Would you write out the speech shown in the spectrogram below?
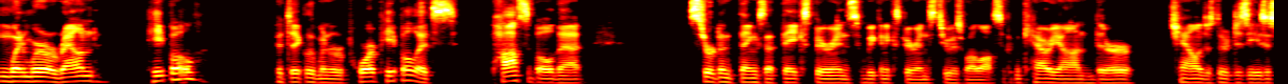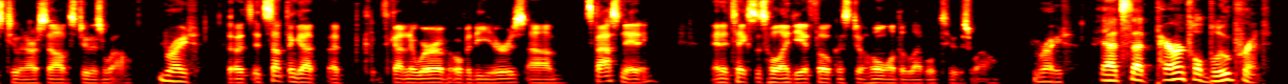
when we're around people particularly when we're poor people it's possible that certain things that they experience, we can experience too as well. Also, we can carry on their challenges, their diseases too, and ourselves too as well. Right. So it's it's something that I've gotten aware of over the years. Um, it's fascinating, and it takes this whole idea of focus to a whole other level too as well. Right. Yeah, it's that parental blueprint.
